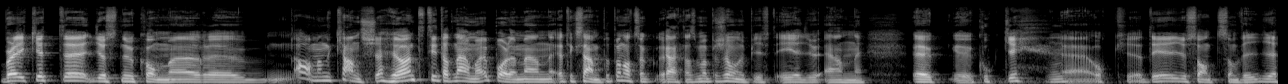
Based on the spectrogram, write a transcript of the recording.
Breakit eh, just nu kommer, ja men kanske, jag har inte tittat närmare på det, men ett exempel på något som räknas som en personuppgift är ju en eh, cookie. Mm. Eh, och det är ju sånt som vi eh,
